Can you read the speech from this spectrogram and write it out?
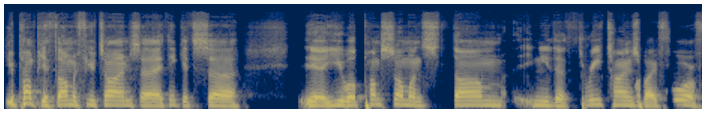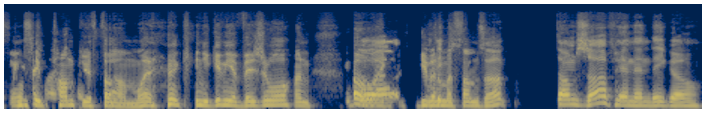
you pump your thumb a few times. Uh, I think it's uh, yeah. You will pump someone's thumb either three times by four or four. When you say pump your thumb, what can you give me a visual on You oh like out, giving them a thumbs up? thumbs up, and then they go.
